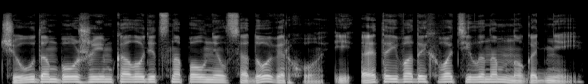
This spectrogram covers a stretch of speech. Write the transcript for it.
Чудом Божиим колодец наполнился доверху, и этой воды хватило на много дней.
